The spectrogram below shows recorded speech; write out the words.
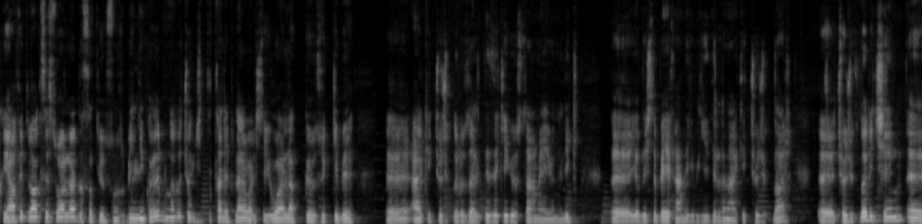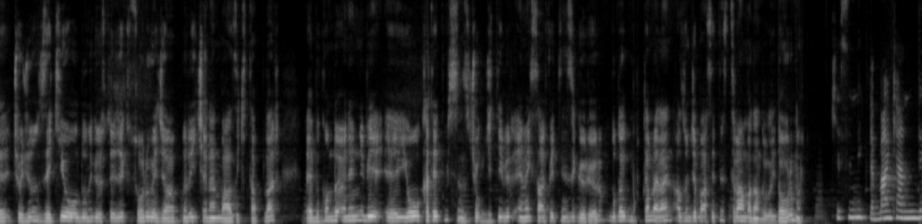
kıyafet ve aksesuarlar da satıyorsunuz bildiğim kadarıyla. Bunlarda çok ciddi talepler var. İşte yuvarlak gözlük gibi e, erkek çocuklar özellikle zeki göstermeye yönelik e, ya da işte beyefendi gibi giydirilen erkek çocuklar. E, çocuklar için e, çocuğun zeki olduğunu gösterecek soru ve cevapları içeren bazı kitaplar. E, bu konuda önemli bir e, yol kat etmişsiniz. Çok ciddi bir emek sarf ettiğinizi görüyorum. Bu da muhtemelen az önce bahsettiğiniz travmadan dolayı. Doğru mu? Kesinlikle. Ben kendi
